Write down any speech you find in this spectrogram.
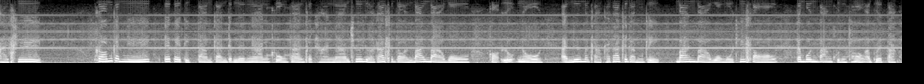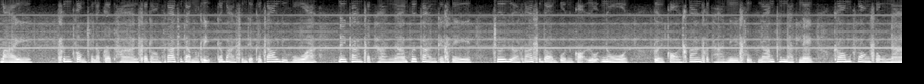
อาชีพ พร้อมกันนี้ได้ไปติดตามการดำเนินงานโครงการจัดหาน้ำช่วยเหลือราษฎรบ้านบาวง เกาะละโนด อันเนื่องมาจากพระราชดำริ บ้านบาวงหมู่ที่สองตำบลบางขุนทองอำเภอตากใบ ซึ่งกรมชลประทานสนองพระราชดำริพระบาทสมเด็จพระเจ้าอยู่หัว ในการจัดหาน้ำเพื่อการเกษตร ช่วยเหลือราษฎรบนเกาะละโนด โดยก่อสร้างสถานีสูบน้ำขนาดเล็ก พร้อมคลองส่งน้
